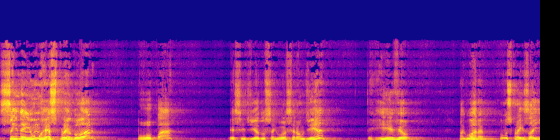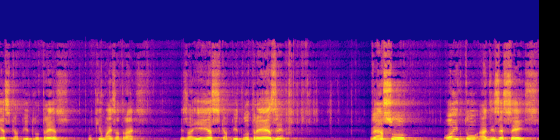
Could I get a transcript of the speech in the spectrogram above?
sem nenhum resplendor? Opa! Esse dia do Senhor será um dia terrível. Agora, Vamos para Isaías capítulo 13, um pouquinho mais atrás. Isaías capítulo 13, verso 8 a 16.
